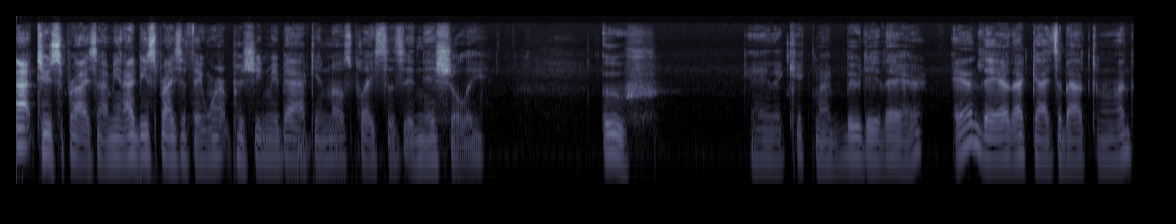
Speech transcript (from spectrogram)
Not too surprised. I mean, I'd be surprised if they weren't pushing me back in most places initially. Oof. Okay, they kicked my booty there. And there, that guy's about gone.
